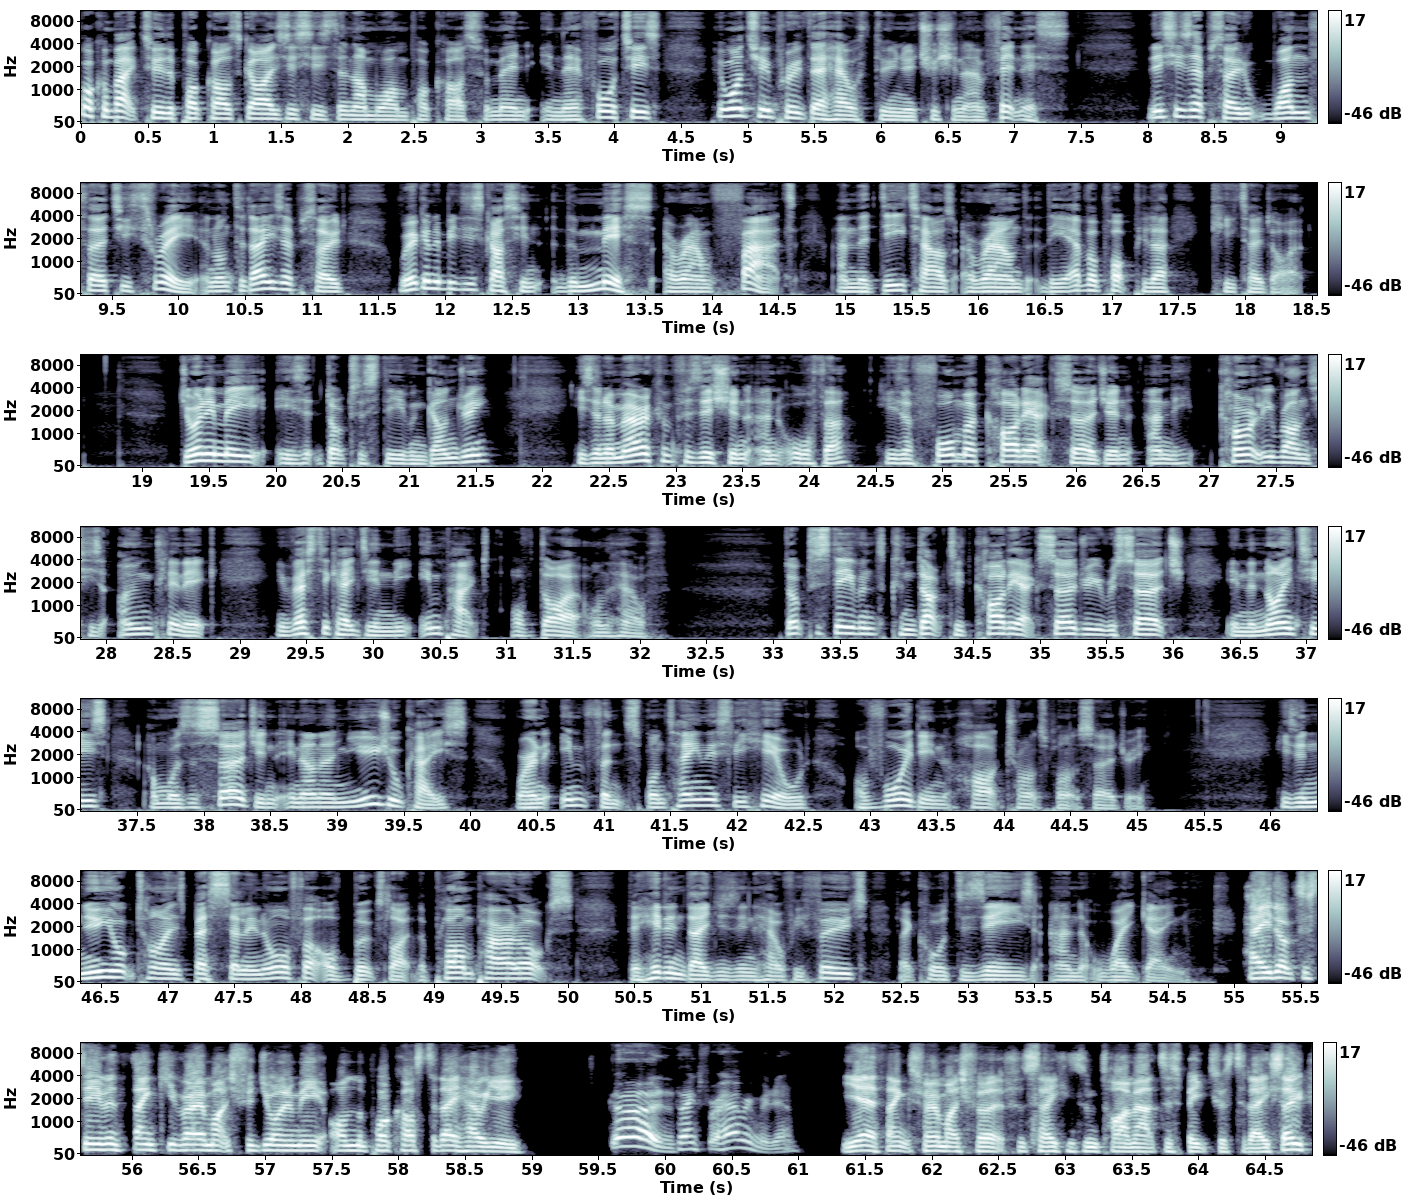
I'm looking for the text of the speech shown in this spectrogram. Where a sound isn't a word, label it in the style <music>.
Welcome back to the podcast, guys. This is the number one podcast for men in their 40s who want to improve their health through nutrition and fitness. This is episode 133, and on today's episode, we're going to be discussing the myths around fat and the details around the ever popular keto diet. Joining me is Dr. Stephen Gundry. He's an American physician and author. He's a former cardiac surgeon and he currently runs his own clinic investigating the impact of diet on health. Dr. Stevens conducted cardiac surgery research in the 90s and was a surgeon in an unusual case where an infant spontaneously healed, avoiding heart transplant surgery. He's a New York Times best-selling author of books like The Plant Paradox, The Hidden Dangers in Healthy Foods That Cause Disease and Weight Gain. Hey, Dr. Stephen, thank you very much for joining me on the podcast today. How are you? Good. Thanks for having me, Dan. Yeah, thanks very much for, for taking some time out to speak to us today. So,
